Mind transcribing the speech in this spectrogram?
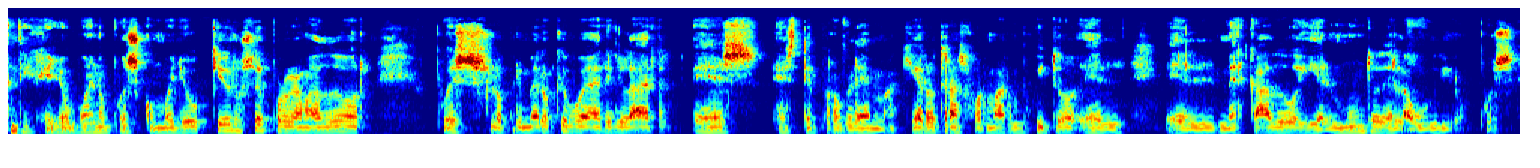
dije yo, bueno, pues como yo quiero ser programador, pues lo primero que voy a arreglar es este problema. Quiero transformar un poquito el, mercado y el mundo del audio. Pues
